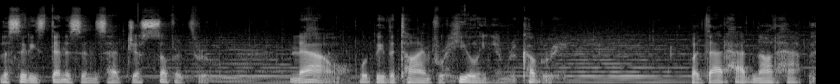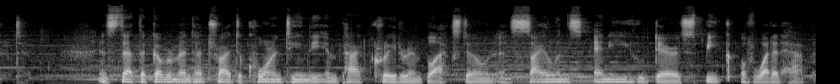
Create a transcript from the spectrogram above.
the city's denizens had just suffered through, now would be the time for healing and recovery. But that had not happened. Instead, the government had tried to quarantine the impact crater in Blackstone and silence any who dared speak of what had happened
